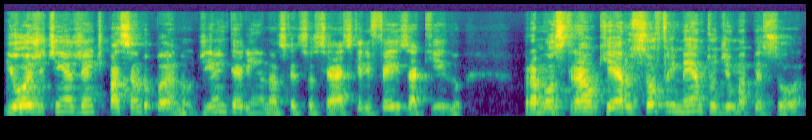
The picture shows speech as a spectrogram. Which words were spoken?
e hoje tinha gente passando pano o dia inteirinho nas redes sociais que ele fez aquilo para mostrar o que era o sofrimento de uma pessoa.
